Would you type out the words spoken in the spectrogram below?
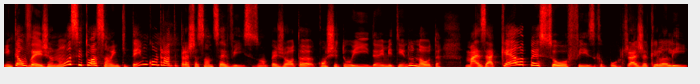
Então, vejam, numa situação em que tem um contrato de prestação de serviços, uma PJ constituída, emitindo nota, mas aquela pessoa física por trás daquilo ali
